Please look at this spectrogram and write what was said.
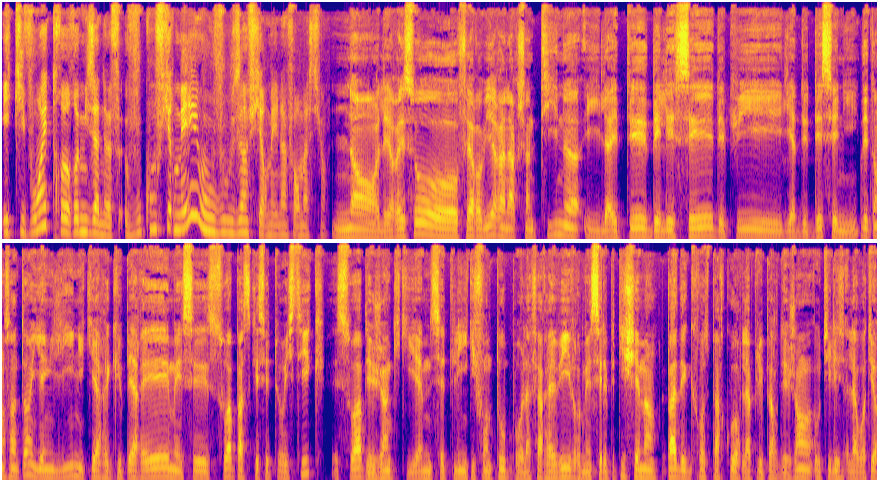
et qui vont être remis à neuf. Vous confirmez ou vous infirmez l'information? Non, les réseaux ferroviaires en Argentine, il a été délaissé depuis il y a des décennies. De temps en temps, il y a une ligne qui est récupérée, mais c'est soit parce que c'est touristique, soit des gens qui aiment cette ligne, qui font tout pour la faire revivre, mais c'est des petits chemins, pas des gros parcours. La plupart des gens utilisent la voiture.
